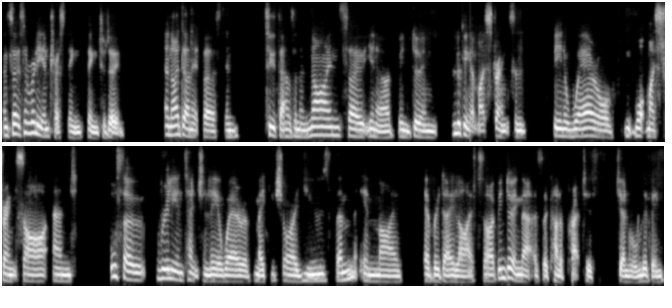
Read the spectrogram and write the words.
And so it's a really interesting thing to do. And I done it first in 2009. So, you know, I've been doing, looking at my strengths and being aware of what my strengths are and also really intentionally aware of making sure I use them in my everyday life. So I've been doing that as a kind of practice, general living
